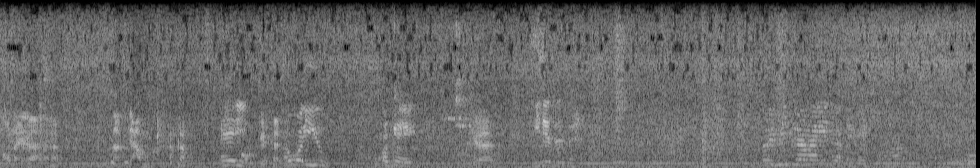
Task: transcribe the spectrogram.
Con này là 500. Hey, okay. how are you? Okay. Okay. 入れてね。それ水洗いでお願いします。おお。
